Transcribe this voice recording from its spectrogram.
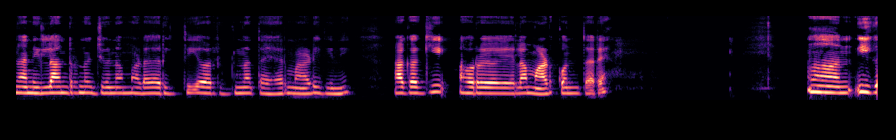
ನಾನು ಇಲ್ಲಾಂದ್ರೂ ಜೀವನ ಮಾಡೋ ರೀತಿ ಅವ್ರನ್ನ ತಯಾರು ಮಾಡಿದ್ದೀನಿ ಹಾಗಾಗಿ ಅವರು ಎಲ್ಲ ಮಾಡ್ಕೊತಾರೆ. ಈಗ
